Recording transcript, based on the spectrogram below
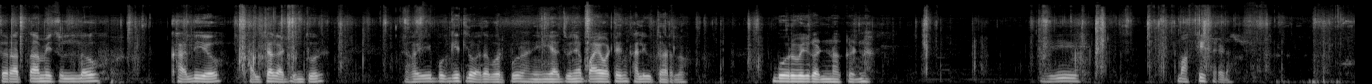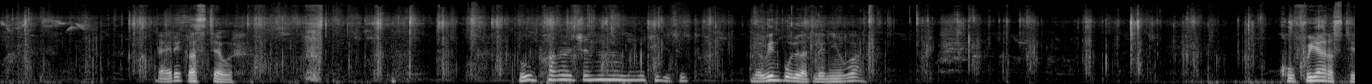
तर आता आम्ही चाललो खाली येऊ खालच्या गाठींतून हे बघितलं आता भरपूर आणि या जुन्या पायवाटेन खाली उतारलो. बोरवेलकडनं कडनं. ही मागची साईड डायरेक्ट रस्त्यावर. नवीन पोल घातले नाही बा खुफिया रस्ते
